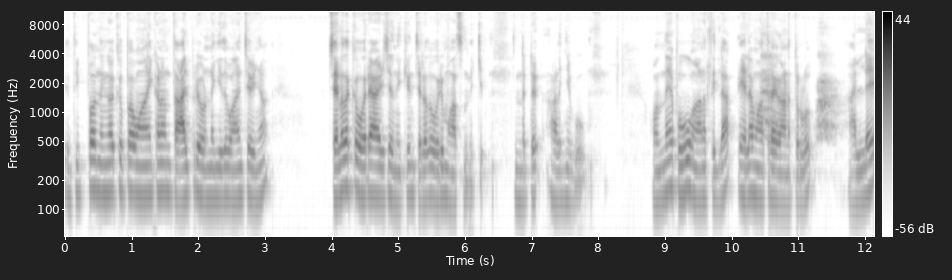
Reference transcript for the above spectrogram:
ഇതിപ്പോൾ നിങ്ങൾക്കിപ്പോൾ വാങ്ങിക്കണം താല്പര്യം ഉണ്ടെങ്കിൽ ഇത് വാങ്ങിച്ചു കഴിഞ്ഞാൽ ചിലതൊക്കെ ഒരാഴ്ച നിൽക്കും ചിലത് ഒരു മാസം നിൽക്കും. എന്നിട്ട് അളിഞ്ഞു പോവും. ഒന്നേ പൂവ് കാണത്തില്ല ഇല മാത്രമേ കാണത്തുള്ളൂ. അല്ലേ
